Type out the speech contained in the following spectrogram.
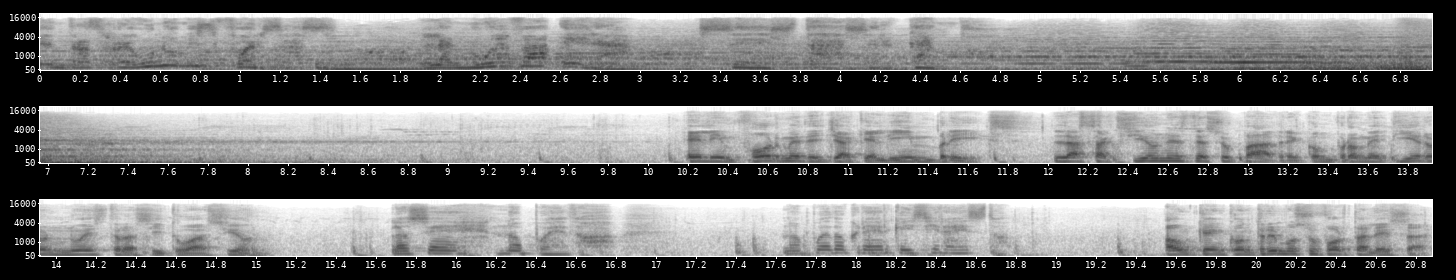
Mientras reúno mis fuerzas, la nueva era se está acercando. El informe de Jacqueline Briggs. Las acciones de su padre comprometieron nuestra situación. Lo sé, no puedo. No puedo creer que hiciera esto. Aunque encontremos su fortaleza,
